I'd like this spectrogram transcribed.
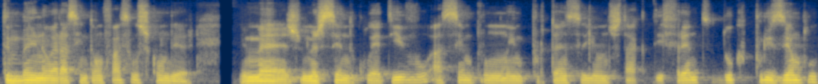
também não era assim tão fácil esconder. Mas, mas sendo coletivo, há sempre uma importância e um destaque diferente do que, por exemplo,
